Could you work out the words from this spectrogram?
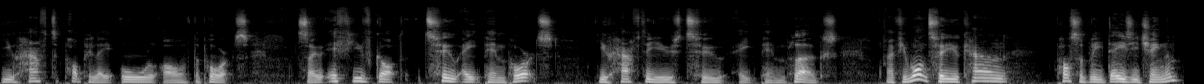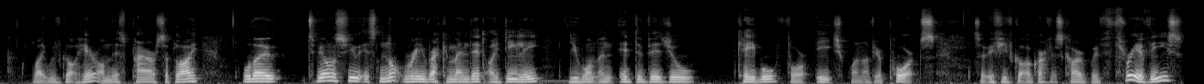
you have to populate all of the ports. So if you've got two 8-pin ports, you have to use two 8-pin plugs. Now if you want to, you can possibly daisy chain them, like we've got here on this power supply, although to be honest with you, it's not really recommended. Ideally, you want an individual cable for each one of your ports. So if you've got a graphics card with three of these,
